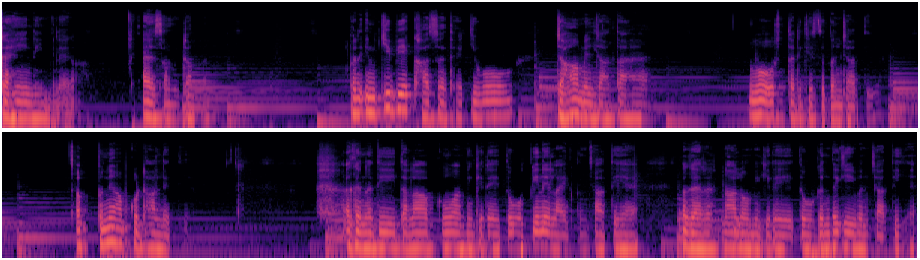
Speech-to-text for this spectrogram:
कहीं नहीं मिलेगा ऐसा मीठापन। पर इनकी भी एक खासियत है कि वो जहाँ मिल जाता है, वो उस तरीके से बन जाती है। अपने आप को ढाल लेती है। अगर नदी, तालाब, कुआँ में गिरे तो वो पीने लायक बन जाती है। अगर नालों में गिरे तो वो गंदगी बन जाती है।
